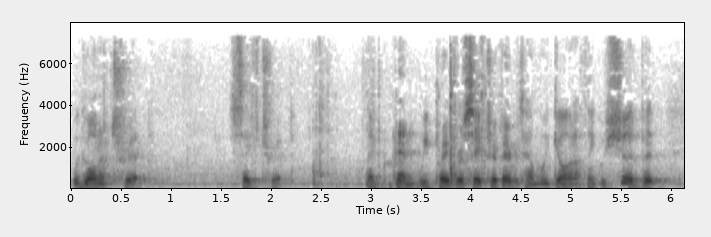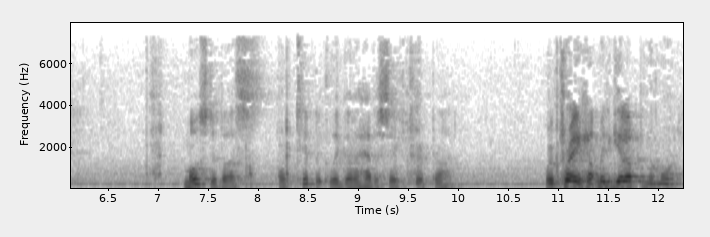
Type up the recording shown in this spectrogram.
we go on a trip, safe trip. Like, granted, we pray for a safe trip every time we go, and I think we should, but most of us are typically going to have a safe trip, right? We pray, help me to get up in the morning.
